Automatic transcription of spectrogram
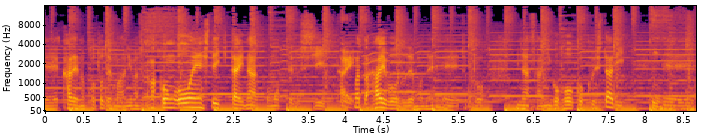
えー彼のことでもありますが、まあ、今後応援していきたいなと思ってるし、はい。またハイボーズでもね、えーちょっと皆さんにご報告したり、えー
